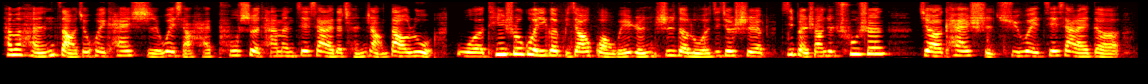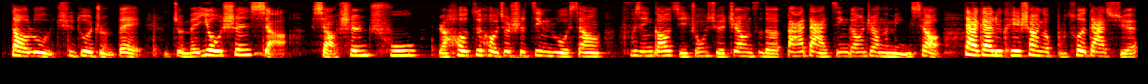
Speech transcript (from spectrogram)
他们很早就会开始为小孩铺设他们接下来的成长道路。我听说过一个比较广为人知的逻辑，就是基本上就出生就要开始去为接下来的道路去做准备，准备幼升小。小升初，然后最后就是进入像复兴高级中学这样子的八大金刚这样的名校，大概率可以上一个不错的大学。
